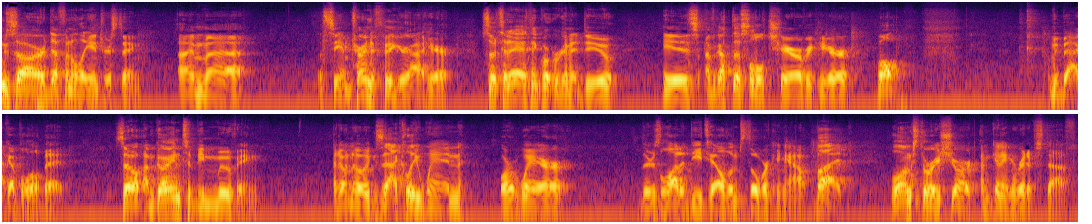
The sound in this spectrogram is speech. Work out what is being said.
Things are definitely interesting. I'm, uh, let's see, I'm trying to figure out here. So today I think what we're gonna do is, I've got this little chair over here. Well, let me back up a little bit. So I'm going to be moving. I don't know exactly when or where. There's a lot of details I'm still working out, but long story short, I'm getting rid of stuff.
